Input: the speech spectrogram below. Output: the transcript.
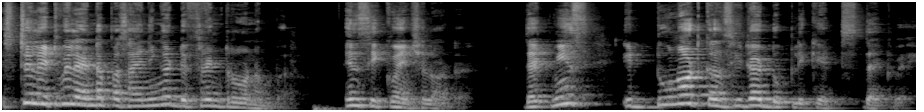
still it will end up assigning a different row number in sequential order. That means it do not consider duplicates that way.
